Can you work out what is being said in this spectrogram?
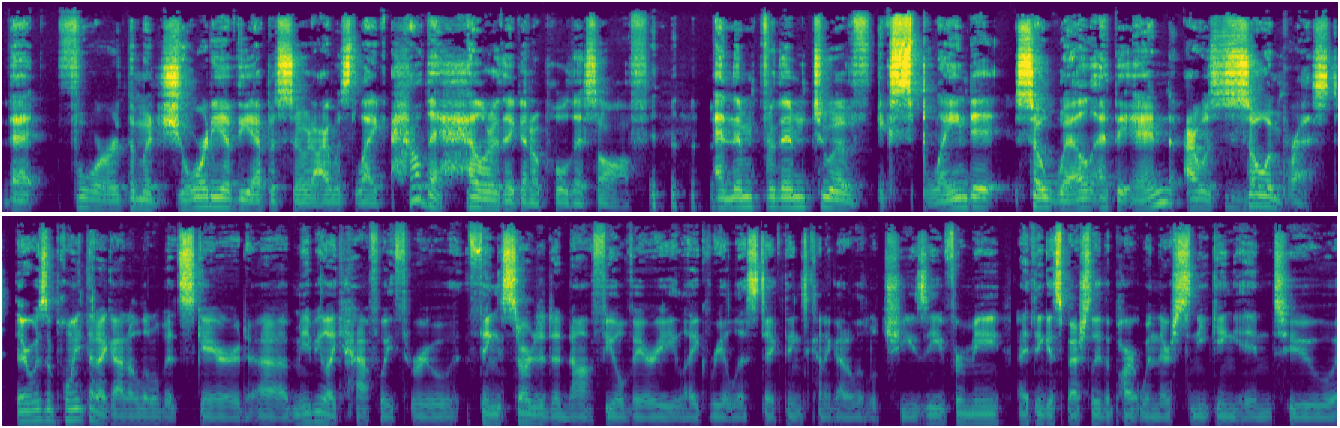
that for the majority of the episode, I was like, how the hell are they going to pull this off? and then for them to have explained it so well at the end, I was so impressed. There was a point that I got a little bit scared. Uh, maybe like halfway through, things started to not feel very like realistic. Things kind of got a little cheesy for me. I think especially the part when they're sneaking into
